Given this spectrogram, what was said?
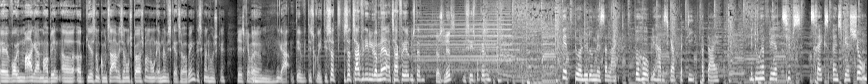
øh, hvor I meget gerne må hoppe ind og, og give os nogle kommentarer, hvis I har nogle spørgsmål og nogle emner, vi skal tage op. Ikke? Det skal man huske. Det skal man. Øhm, ja, det, det er sgu vigtigt. Så, så tak fordi I lytter med, og tak for hjælpen, Steffen. Det var så lidt. Vi ses på grillen. Fedt, du har lyttet med så langt. Forhåbentlig har det skabt værdi for dig. Vil du have flere tips, tricks og inspiration,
